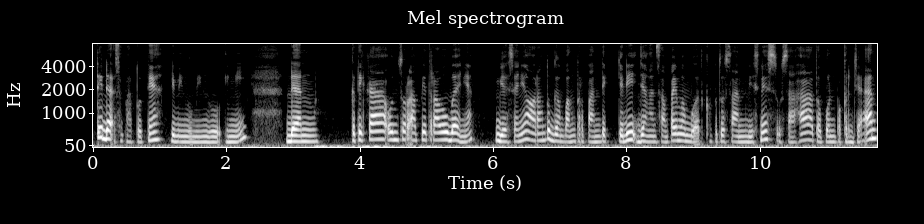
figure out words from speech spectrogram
tidak sepatutnya di minggu-minggu ini. Dan ketika unsur api terlalu banyak, biasanya orang tuh gampang terpantik. Jadi jangan sampai membuat keputusan bisnis, usaha ataupun pekerjaan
